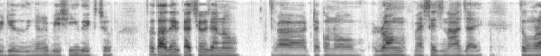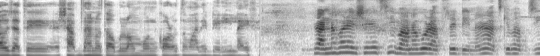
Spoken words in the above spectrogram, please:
ভিডিও দু, তিনজনের বেশিই দেখছ। তো তাদের কাছেও যেন একটা কোনো রং মেসেজ না যায়। তোমরাও যাতে সাবধানতা অবলম্বন করো তোমাদের ডেলি লাইফে রান্নাঘরে এসে গেছি, বানাবো রাত্রে ডিনার আজকে ভাবছি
